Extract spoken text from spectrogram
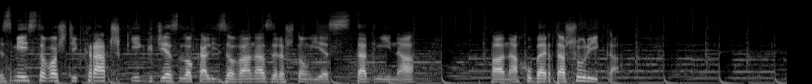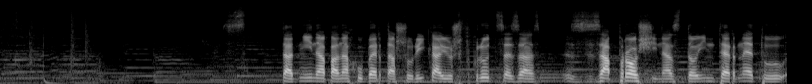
Z miejscowości Kraczki, gdzie zlokalizowana zresztą jest stadnina pana Huberta Szurika. Stadnina pana Huberta Szurika już wkrótce za, zaprosi nas do internetu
